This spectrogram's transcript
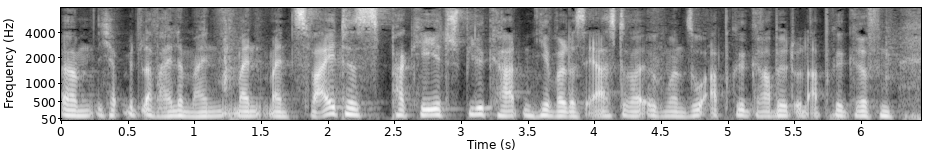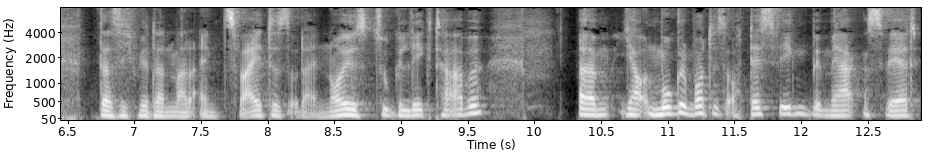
Ähm, ich habe mittlerweile mein, mein, mein zweites Paket Spielkarten hier, weil das erste war irgendwann so abgegrabbelt und abgegriffen, dass ich mir dann mal ein zweites oder ein neues zugelegt habe. Ähm, ja, und Mogelbot ist auch deswegen bemerkenswert,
